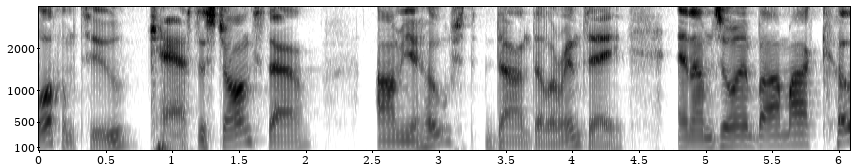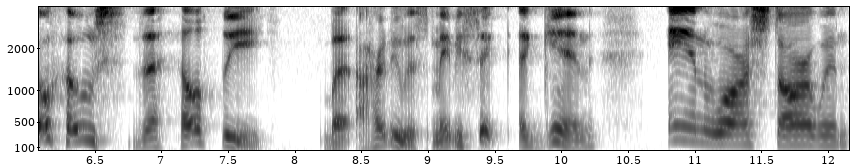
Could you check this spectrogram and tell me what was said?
Welcome to Cast a Strong Style. I'm your host, Don Delarente, and I'm joined by my co host, the healthy, but I heard he was maybe sick again, Anwar Starwin.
